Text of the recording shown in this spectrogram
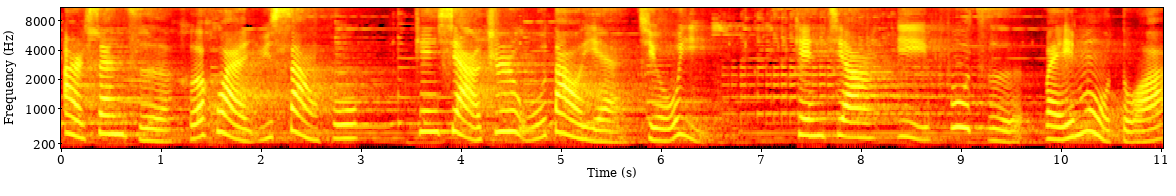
二三子何患于丧乎？天下之无道也久矣。’天将以夫子为木铎。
